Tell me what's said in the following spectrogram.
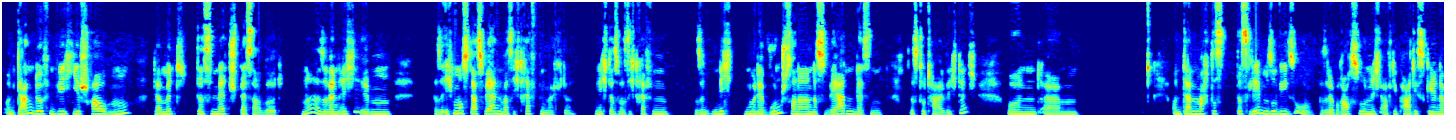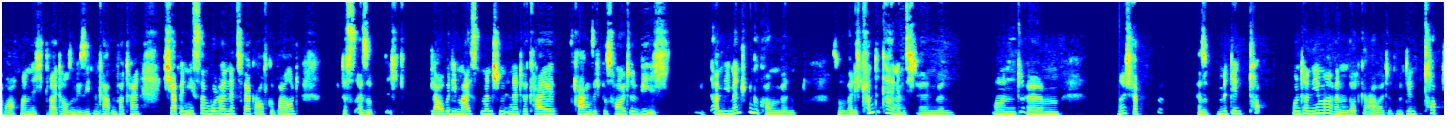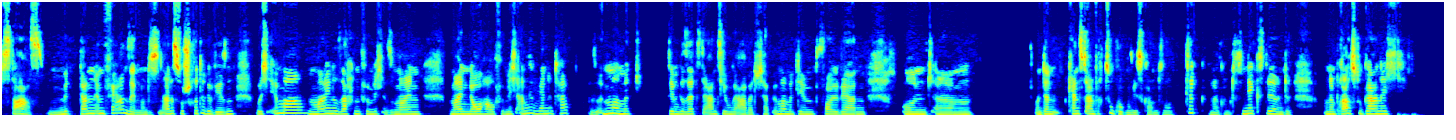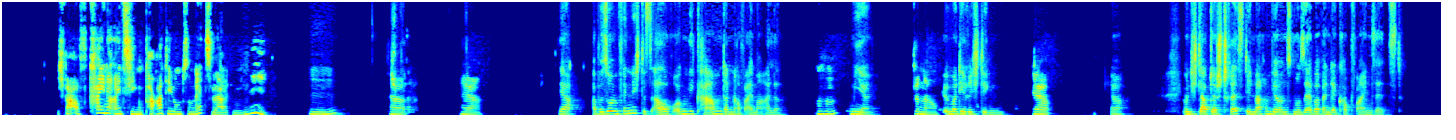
Und dann dürfen wir hier schrauben, damit das Match besser wird. Ne? Also wenn ich eben also ich muss das werden, was ich treffen möchte. Nicht das, was ich treffen, also nicht nur der Wunsch, sondern das Werden dessen ist total wichtig. Und, ähm, und dann macht es das Leben sowieso. Also da brauchst du nicht auf die Partys gehen, da braucht man nicht 3000 Visitenkarten verteilen. Ich habe in Istanbul ein Netzwerk aufgebaut. Das, also ich glaube, die meisten Menschen in der Türkei fragen sich bis heute, wie ich an die Menschen gekommen bin. So, weil ich kannte keinen, als ich dahin bin. Und ähm, ne, ich habe also mit den Top-Unternehmerinnen dort gearbeitet, mit den Top-Stars, mit dann im Fernsehen. Und das sind alles so Schritte gewesen, wo ich immer meine Sachen für mich, also mein, mein Know-how für mich angewendet habe. Also immer mit dem Gesetz der Anziehung gearbeitet habe, immer mit dem Vollwerden. Und ähm, und dann kannst du einfach zugucken, wie es kommt. So, tick, und dann kommt das nächste. Und, und dann brauchst du gar nicht ich war auf keiner einzigen Party, um zu netzwerken. Nie. Mhm. Ja. Ja. Ja, aber so empfinde ich das auch. Irgendwie kamen dann auf einmal alle. Mhm. Mir. Genau. Immer die richtigen. Ja. Ja. Und ich glaube, der Stress, den machen wir uns nur selber, wenn der Kopf einsetzt.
